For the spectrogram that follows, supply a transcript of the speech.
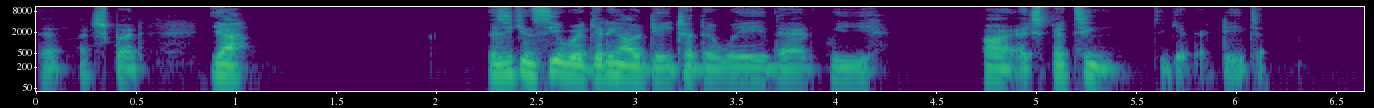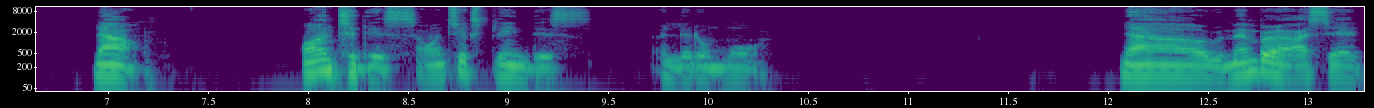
that much. But yeah, as you can see, we're getting our data the way that we are expecting to get that data. Now, on to this. I want to explain this a little more. Now, remember I said,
